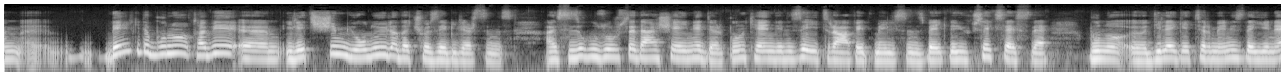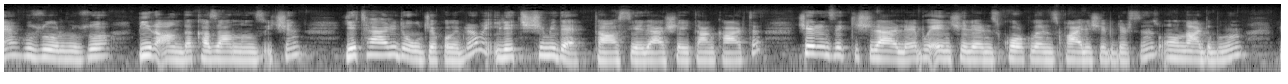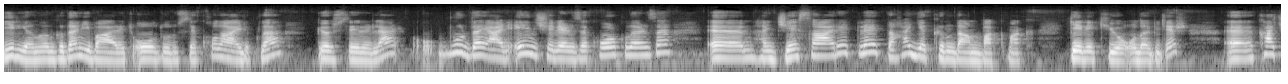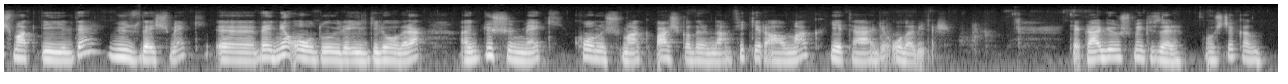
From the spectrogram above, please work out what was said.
belki de bunu tabii e, iletişim yoluyla da çözebilirsiniz. Yani sizi huzursuz eden şey nedir? Bunu kendinize itiraf etmelisiniz. Belki de yüksek sesle bunu e, dile getirmeniz de yine huzurunuzu bir anda kazanmanız için yeterli de olacak olabilir ama iletişimi de tavsiye eder şeytan kartı. Çevrenizdeki kişilerle bu endişelerinizi, korkularınızı paylaşabilirsiniz. Onlar da bunun bir yanılgıdan ibaret olduğunu size kolaylıkla gösterirler. Burada yani endişelerinize, korkularınıza e, hani cesaretle daha yakından bakmak gerekiyor olabilir. E, kaçmak değil de yüzleşmek e, ve ne olduğuyla ilgili olarak yani düşünmek, konuşmak, başkalarından fikir almak yeterli olabilir. Tekrar görüşmek üzere. Hoşçakalın.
